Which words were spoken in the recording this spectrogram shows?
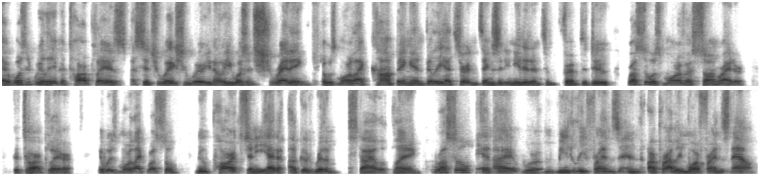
It wasn't really a guitar player's situation where you know he wasn't shredding. It was more like comping, and Billy had certain things that he needed him to, for him to do. Russell was more of a songwriter guitar player. It was more like Russell knew parts and he had a good rhythm style of playing. Russell and I were immediately friends and are probably more friends now.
